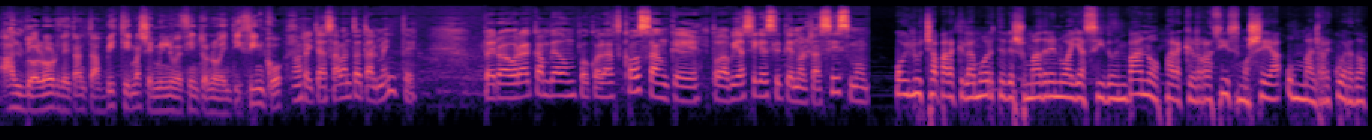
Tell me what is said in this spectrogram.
al dolor de tantas víctimas en 1995. Nos rechazaban totalmente, pero ahora han cambiado un poco las cosas, aunque todavía sigue existiendo el racismo. Hoy lucha para que la muerte de su madre no haya sido en vano, para que el racismo sea un mal recuerdo.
